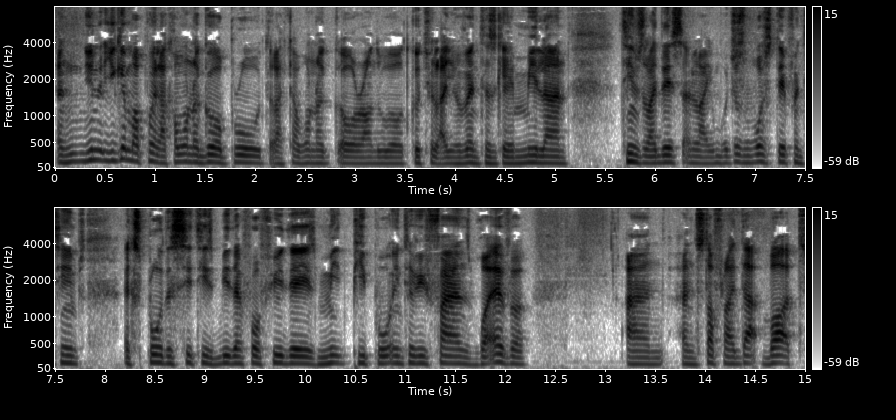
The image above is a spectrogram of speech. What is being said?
and you know, you get my point. Like, I want to go abroad, like, I want to go around the world, go to like Juventus game, Milan, teams like this, and like, we'll just watch different teams, explore the cities, be there for a few days, meet people, interview fans, whatever and and stuff like that but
